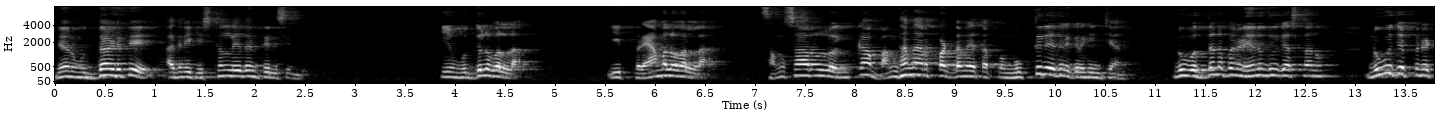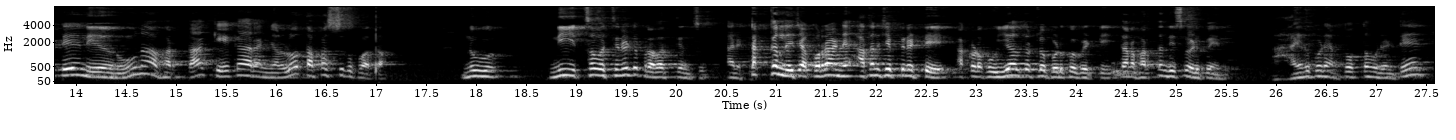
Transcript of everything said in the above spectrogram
నేను ముద్దాడితే అది నీకు ఇష్టం లేదని తెలిసింది. ఈ ముద్దుల వల్ల ఈ ప్రేమల వల్ల సంసారంలో ఇంకా బంధం ఏర్పడమే తప్ప ముక్తి లేదని గ్రహించాను. నువ్వు వద్దన పని నేను ఎందుకు చేస్తాను? నువ్వు చెప్పినట్టే నేను నా భర్త కేకారణ్యంలో తపస్సుకు పోతాం. నువ్వు నీ ఇచ్చ వచ్చినట్టు ప్రవర్తించు అని టక్కన లేచి ఆ కుర్రాడిని అతను చెప్పినట్టే అక్కడ ఒక ఉయ్యాల తొట్లో పడుకోబెట్టి తన భర్తను తీసుకు వెళ్ళిపోయింది. ఆయన కూడా ఎంత ఉత్తముడంటే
